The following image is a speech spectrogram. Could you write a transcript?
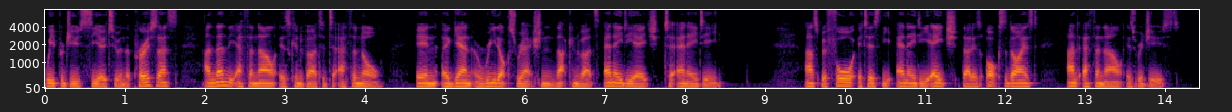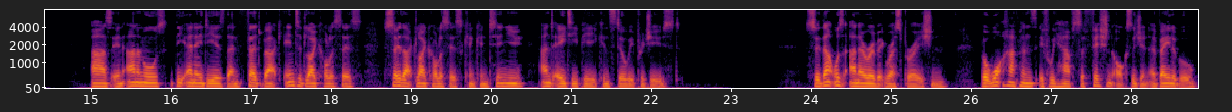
we produce CO2 in the process, and then the ethanal is converted to ethanol in, again, a redox reaction that converts NADH to NAD. As before, it is the NADH that is oxidized and ethanal is reduced. As in animals, the NAD is then fed back into glycolysis so that glycolysis can continue and ATP can still be produced. So that was anaerobic respiration, but what happens if we have sufficient oxygen available?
